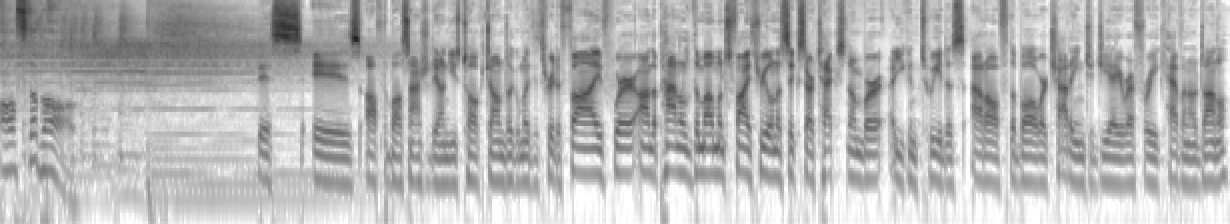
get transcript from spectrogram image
Off the Ball. This is Off the Ball Saturday on Newstalk. John Duggan with you 3 to 5. We're on the panel at the moment. 53106 our text number. Uh, you can tweet us at Off the Ball. We're chatting to GAA referee Kevin O'Donnell,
